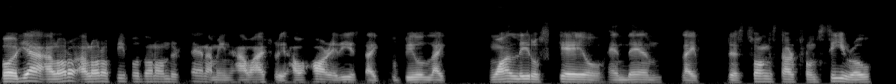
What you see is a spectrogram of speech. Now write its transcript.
But yeah, a lot of a lot of people don't understand. I mean, how actually how hard it is like to build like one little scale and then like the song starts from zero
